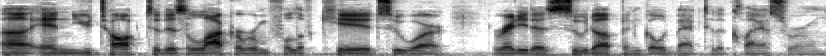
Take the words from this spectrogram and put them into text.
uh, and you talk to this locker room full of kids who are ready to suit up and go back to the classroom,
